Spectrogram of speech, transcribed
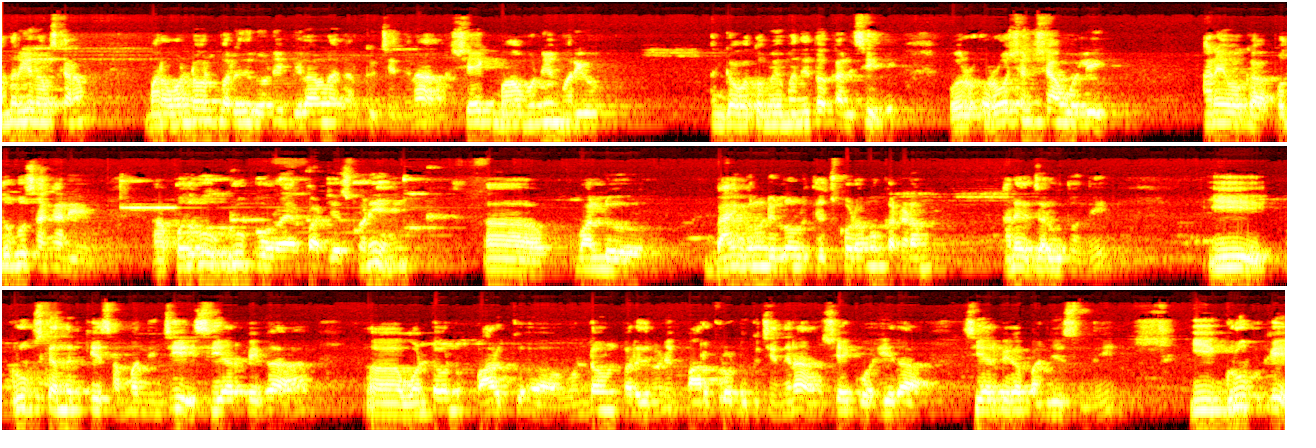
అందరికీ నమస్కారం. మన వన్ టౌన్ పరిధిలోని బిలాల్ నగర్కు చెందిన షేక్ మాముని మరియు ఇంకా ఒక తొమ్మిది మందితో కలిసి రో- రోషన్ షా ఒలి అనే ఒక పొదుపు సంఘాన్ని ఆ, పొదుపు గ్రూప్ ఏర్పాటు చేసుకొని వాళ్ళు బ్యాంకు నుండి లోన్లు తెచ్చుకోవడము కట్టడం అనేది జరుగుతుంది. ఈ గ్రూప్స్కి అందరికి సంబంధించి సిఆర్పిగా one town park one town పరిధిలోని పార్క్ రోడ్డుకు చెందిన షేక్ వహీదా సిఆర్పిగా పనిచేస్తుంది. ఈ గ్రూప్కి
